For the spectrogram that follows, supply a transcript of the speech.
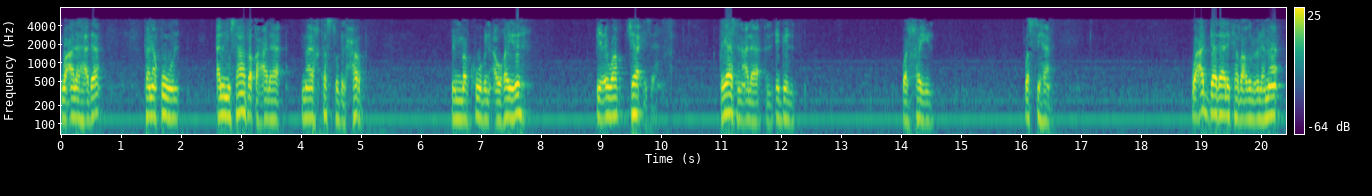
وعلى هذا فنقول المسابقة على ما يختص بالحرب من مركوب أو غيره بعوض جائزة قياسا على الإبل والخيل والسهام. وعد ذلك بعض العلماء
